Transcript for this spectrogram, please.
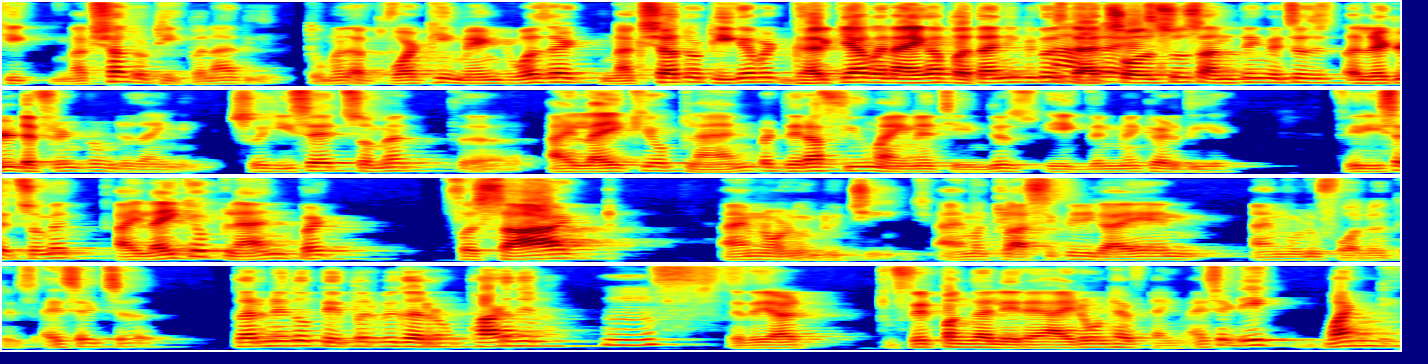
ठीक नक्शा तो ठीक बना दिया। तो मतलब what he meant was that नक्शा तो ठीक है बट घर क्या बनाएगा पता नहीं because that's also something which is a little different from designing so he said Sumit I like your plan but there are few minor changes एक दिन में कर दिए. फिर he said Sumit I like your plan but facade i'm not going to change. I'm a classical guy and i'm going to follow this. I said sir करने तो पेपर पे कर रहा हूँ फाड़ देना. Hmm. कहते यार तू फिर पंगा ले रहा है I don't have time I said एक वन डे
